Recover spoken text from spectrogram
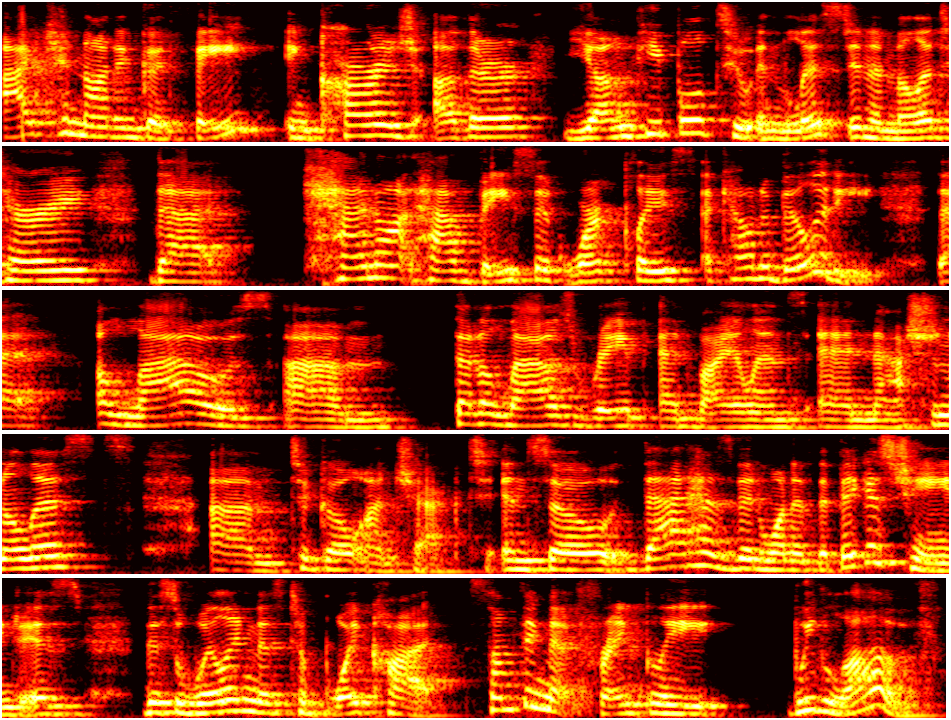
I cannot, in good faith, encourage other young people to enlist in a military that cannot have basic workplace accountability, that allows um, that allows rape and violence and nationalists um, to go unchecked. And so that has been one of the biggest change is this willingness to boycott something that frankly we love.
